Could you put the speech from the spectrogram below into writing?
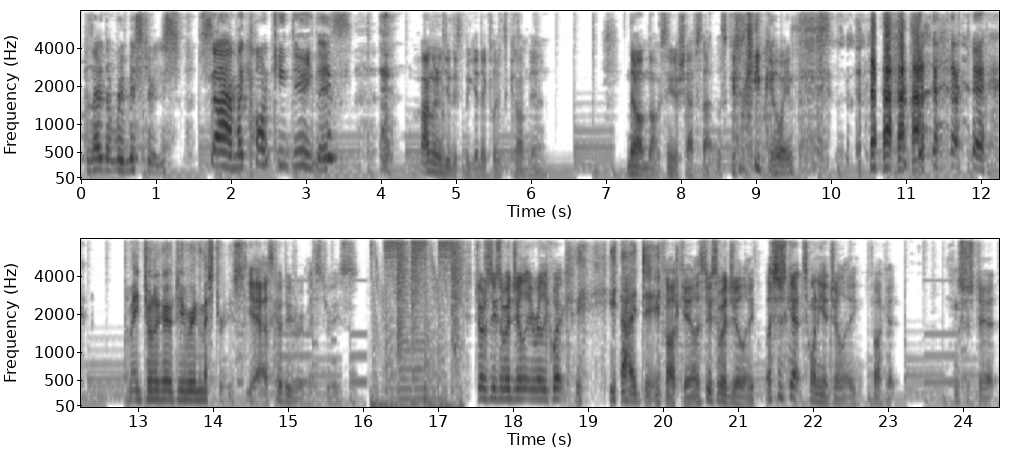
because I don't Rune Mysteries. Sam, I can't keep doing this. I'm gonna do this beginner clue to calm down. No, I'm not. 'cause I need a chef's hat. Let's keep going. I mean, do you want to go do Rune Mysteries? yeah, let's go do Rune Mysteries. Do you want to do some agility really quick? yeah, I do. Fuck it. Let's do some agility. Let's just get 20 agility. Fuck it. Let's just do it.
